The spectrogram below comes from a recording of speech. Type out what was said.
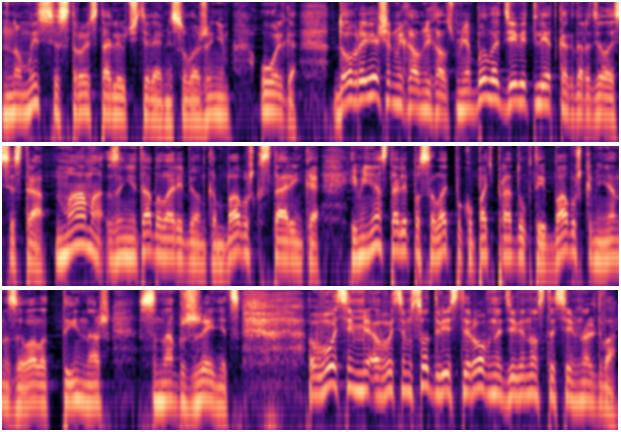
но мы с сестрой стали учителями. С уважением, Ольга. Добрый вечер, Михаил Михайлович. Мне было 9 лет, когда родилась сестра. Мама занята была ребенком, бабушка старенькая. И меня стали посылать покупать продукты. И бабушка меня называла «ты наш снабженец». 8 800 200 ровно 9702.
